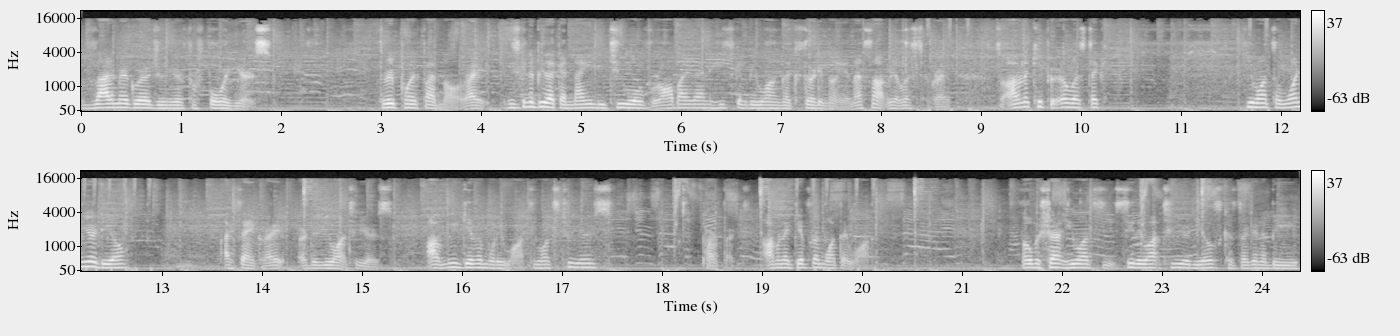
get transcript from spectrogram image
Vladimir Guerrero Jr. for four years. 3.5 mil, right? He's gonna be like a 92 overall by then. He's gonna be wanting like 30 million. That's not realistic, right? So I'm gonna keep it realistic. He wants a one-year deal, I think, right? Or did he want two years? I'm gonna give him what he wants. He wants two years. Perfect. I'm gonna give them what they want. Bichette, he wants see they want two-year deals because they're gonna be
